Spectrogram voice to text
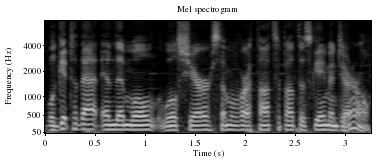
We'll get to that, and then we'll we'll share some of our thoughts about this game in general.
